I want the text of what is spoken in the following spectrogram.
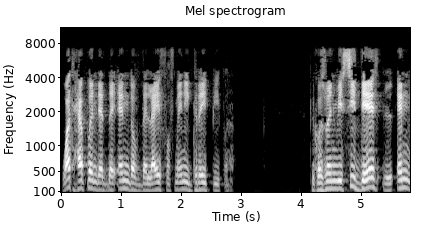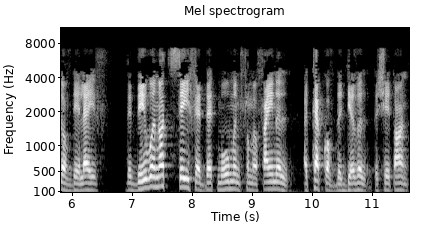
what happened at the end of the life of many great people. Because when we see their end of their life, that they were not safe at that moment from a final attack of the devil, the shaitan,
